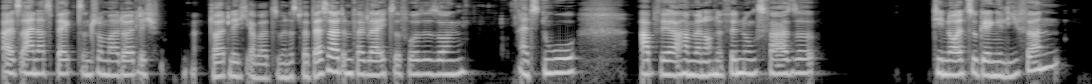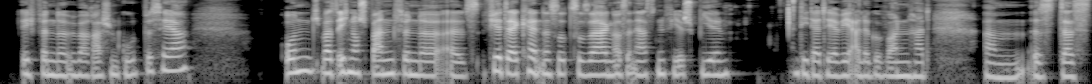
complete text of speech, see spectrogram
als ein Aspekt sind schon mal deutlich, deutlich, aber zumindest verbessert im Vergleich zur Vorsaison. Als Duo. Abwehr haben wir noch eine Findungsphase. Die Neuzugänge liefern. Ich finde überraschend gut bisher. Und was ich noch spannend finde, als vierte Erkenntnis sozusagen aus den ersten vier Spielen, die der THW alle gewonnen hat, ähm, ist, dass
